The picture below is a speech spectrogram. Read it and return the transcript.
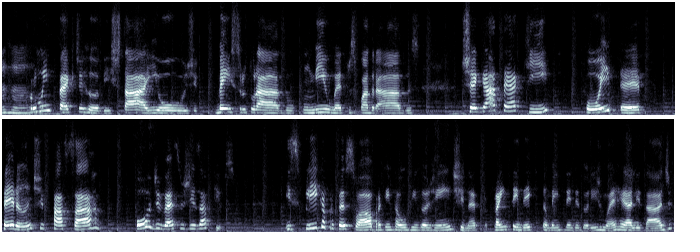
Uhum. Para o Impact Hub estar aí hoje bem estruturado, com mil metros quadrados, chegar até aqui foi é, perante passar por diversos desafios. Explica para o pessoal, para quem está ouvindo a gente, né, para entender que também empreendedorismo é realidade.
